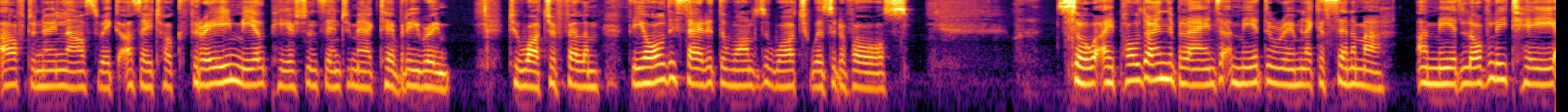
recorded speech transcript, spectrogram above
afternoon last week as I took three male patients into my activity room to watch a film. They all decided they wanted to watch Wizard of Oz. So I pulled down the blinds and made the room like a cinema I made lovely tea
